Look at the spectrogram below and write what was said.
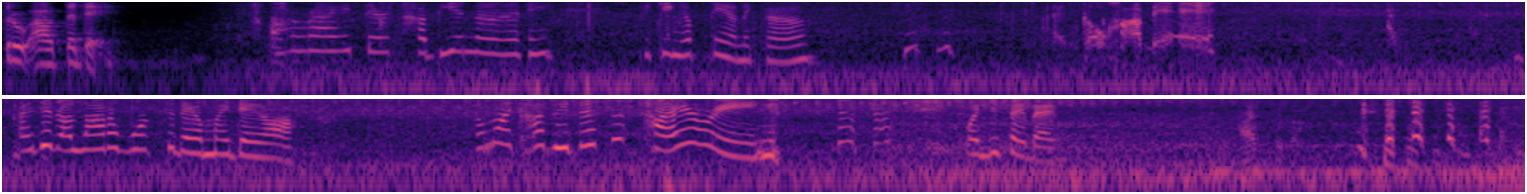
throughout the day. All right, there's hubby and I picking up Danica. Go hubby! I did a lot of work today on my day off. I'm like, hubby, this is tiring. What'd you say, babe? I forgot.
